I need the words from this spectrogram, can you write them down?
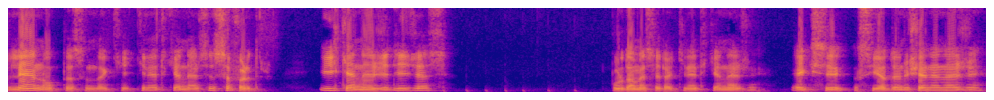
L noktasındaki kinetik enerjisi sıfırdır. İlk enerji diyeceğiz. Burada mesela kinetik enerji eksi ısıya dönüşen enerji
